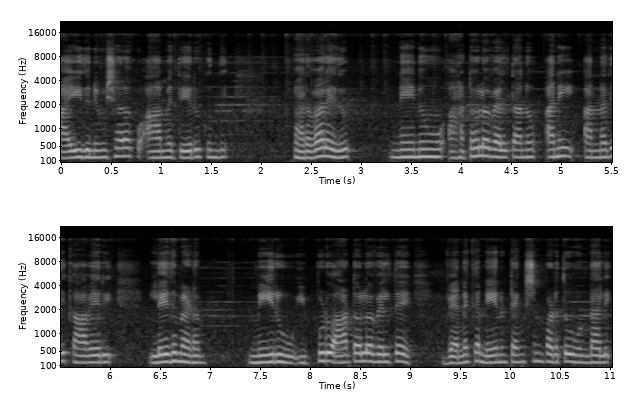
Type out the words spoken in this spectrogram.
ఐదు నిమిషాలకు ఆమె తేరుకుంది. పర్వాలేదు నేను ఆటోలో వెళ్తాను అని అన్నది కావేరి. లేదు మేడం మీరు ఇప్పుడు ఆటోలో వెళ్తే వెనక నేను టెన్షన్ పడుతూ ఉండాలి.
